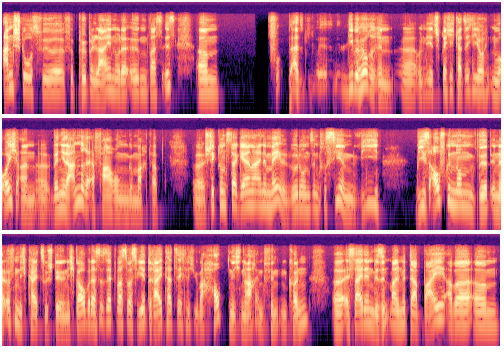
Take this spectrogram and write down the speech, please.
Anstoß für, für Pöbeleien oder irgendwas ist. Ähm, also, äh, liebe Hörerinnen, äh, und jetzt spreche ich tatsächlich auch nur euch an, äh, wenn ihr da andere Erfahrungen gemacht habt, äh, schickt uns da gerne eine Mail. Würde uns interessieren, wie, wie es aufgenommen wird, in der Öffentlichkeit zu stillen. Ich glaube, das ist etwas, was wir drei tatsächlich überhaupt nicht nachempfinden können. Äh, es sei denn, wir sind mal mit dabei, aber ähm,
